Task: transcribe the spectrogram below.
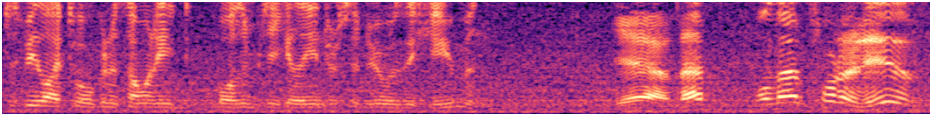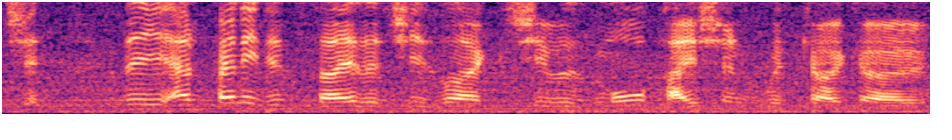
Just be like talking to someone he wasn't particularly interested in who was a human. Yeah, that's well, that's what it is. She, the and Penny did say that she's like she was more patient with Koko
